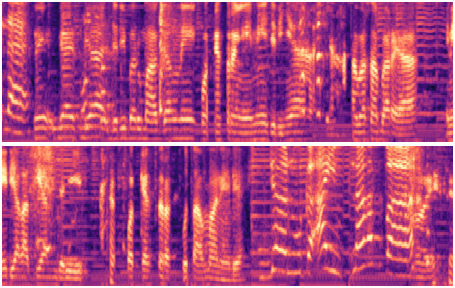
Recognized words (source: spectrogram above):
Nah, Nih guys, dia jadi baru magang nih podcaster yang ini jadinya ya sabar-sabar ya. Ini dia latihan jadi podcaster utama nih dia. jangan buka aib. Kenapa? Oh, iya.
